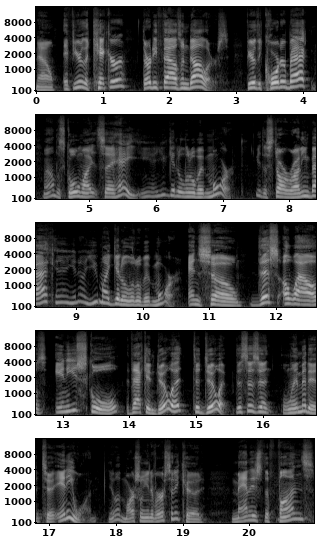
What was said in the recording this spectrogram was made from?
Now, if you're the kicker, $30,000. If you're the quarterback, well, the school might say, hey, you get a little bit more. You're the star running back, eh, you know, you might get a little bit more. And so this allows any school that can do it to do it. This isn't limited to anyone. You know, Marshall University could manage the funds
